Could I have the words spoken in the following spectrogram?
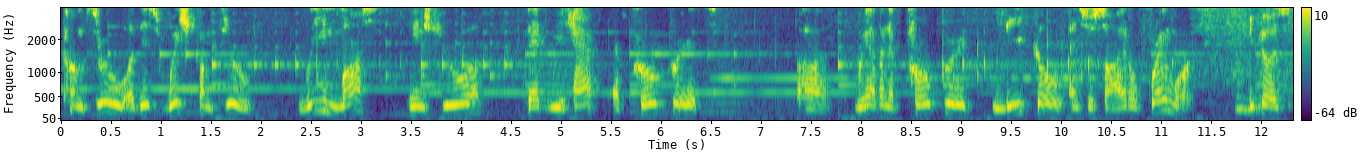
come through or this wish come through, we must ensure that we have appropriate uh, we have an appropriate legal and societal framework. Because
